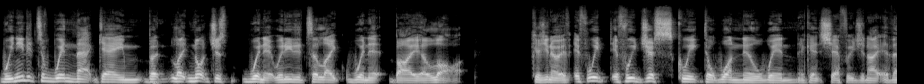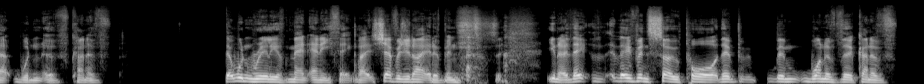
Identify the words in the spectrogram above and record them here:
we needed to win that game, but like not just win it. We needed to like win it by a lot. Because you know, if, if we if we just squeaked a one 0 win against Sheffield United, that wouldn't have kind of that wouldn't really have meant anything. Like Sheffield United have been, you know, they they've been so poor. They've been one of the kind of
